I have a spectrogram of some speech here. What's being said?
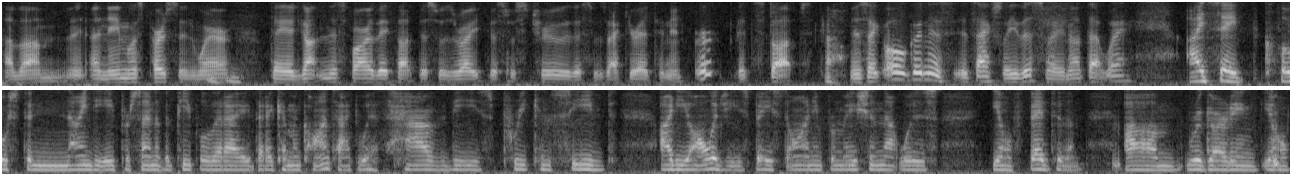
of um, a nameless person where Mm-hmm. They had gotten this far, they thought this was right, this was true, this was accurate, and then er, it stops. Oh. And it's like, oh goodness, it's actually this way, not that way. I'd say close to 98% of the people that I that I come in contact with have these preconceived ideologies based on information that was, you know, fed to them um, regarding, you know,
